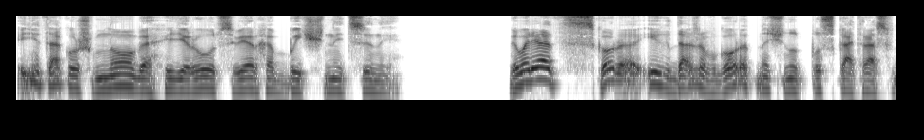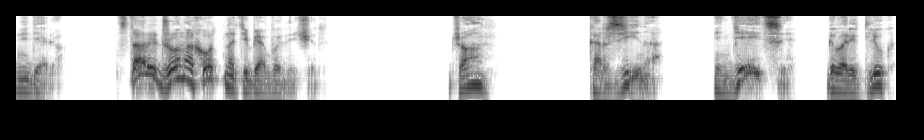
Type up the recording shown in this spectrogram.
и не так уж много и дерут сверх обычной цены. Говорят, скоро их даже в город начнут пускать раз в неделю. Старый Джон охотно тебя вылечит. Джон, корзина, индейцы, — говорит Люк,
